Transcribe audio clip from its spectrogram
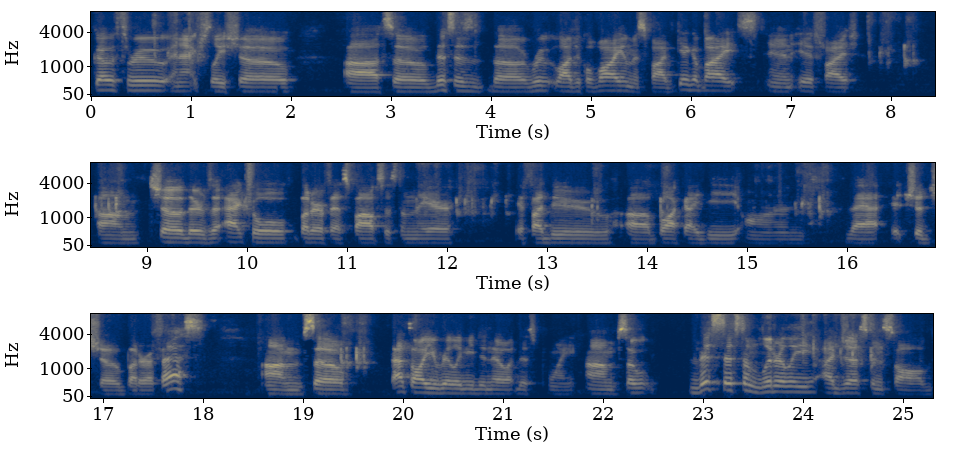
go through and actually show. Uh, so this is the root logical volume is five gigabytes, and if I um, show there's an actual Btrfs file system there, if I do uh, block ID on that, it should show Btrfs. Um, so that's all you really need to know at this point. Um, so this system literally I just installed.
